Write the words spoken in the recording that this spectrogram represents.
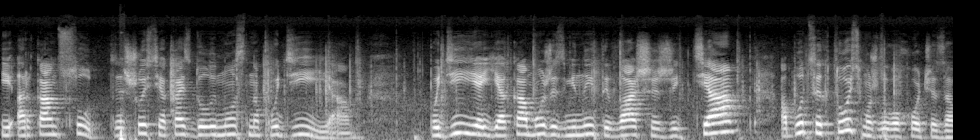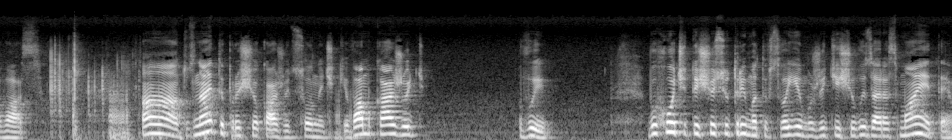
І аркан суд це щось, якась доленосна подія. Подія, яка може змінити ваше життя, або це хтось, можливо, хоче за вас. А, тут знаєте про що кажуть сонечки? Вам кажуть ви. Ви хочете щось утримати в своєму житті, що ви зараз маєте,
